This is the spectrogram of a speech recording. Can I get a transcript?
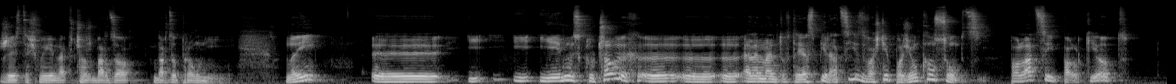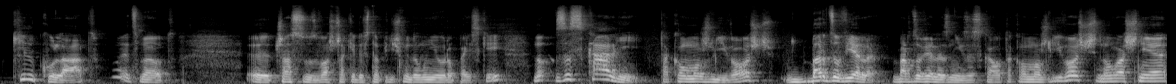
że jesteśmy jednak wciąż bardzo, bardzo prounijni. No i i, i, I jednym z kluczowych y, y, y, elementów tej aspiracji jest właśnie poziom konsumpcji. Polacy i Polki od kilku lat, powiedzmy od czasu, zwłaszcza kiedy wstąpiliśmy do Unii Europejskiej, no, zyskali taką możliwość, bardzo wiele, bardzo wiele z nich zyskało taką możliwość, no właśnie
